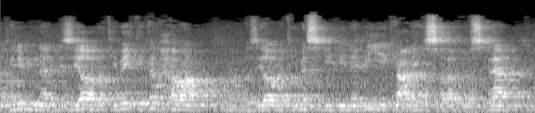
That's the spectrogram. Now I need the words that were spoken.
أكرمنا بزيارة بيتك الحرام وزيارة مسجد نبيك عليه الصلاة والسلام.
